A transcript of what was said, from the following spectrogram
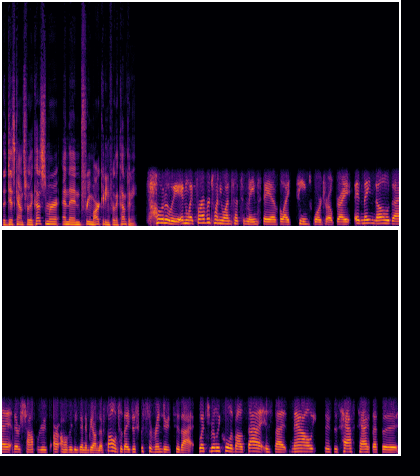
the discounts for the customer and then free marketing for the company. Totally. And like Forever 21 sets a mainstay of like teens wardrobe, right? And they know that their shoppers are already going to be on their phone. So they just surrendered to that. What's really cool about that is that now there's this hashtag that the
